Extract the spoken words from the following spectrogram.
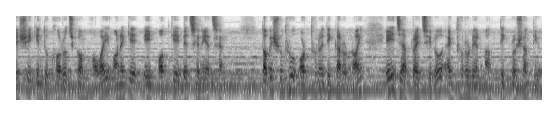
বেশি, কিন্তু খরচ কম হওয়ায় অনেকে এই পথকেই বেছে নিয়েছেন। তবে শুধু অর্থনৈতিক কারণ নয়, এই যাত্রায় ছিল এক ধরনের আত্মিক প্রশান্তিও,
